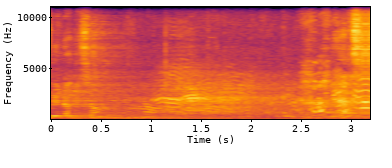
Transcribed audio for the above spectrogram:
Do you know the song? No. Yes?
